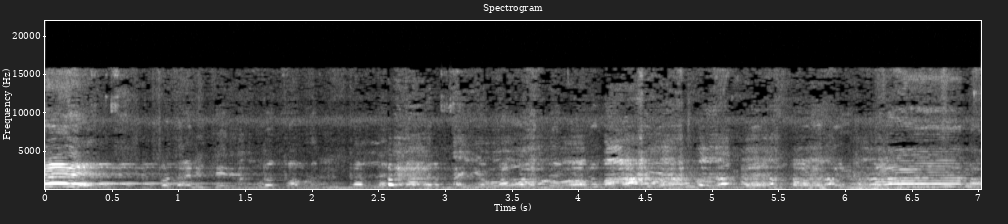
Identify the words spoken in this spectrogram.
ஏய் உனக்கு அவனுக்கு கல்ல காரணம் ஐயோ. மாமா. மாமா.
